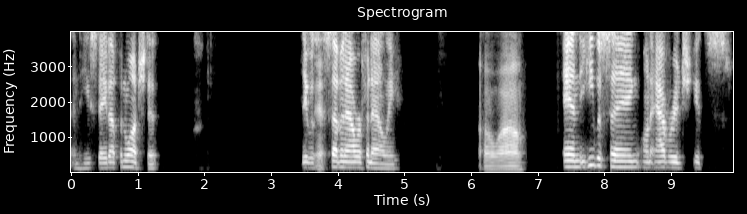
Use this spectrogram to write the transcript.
and he stayed up and watched it. It was Yeah. a seven-hour finale, oh wow. and he was saying on average it's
